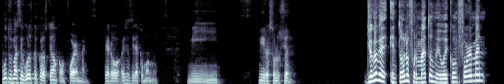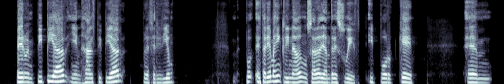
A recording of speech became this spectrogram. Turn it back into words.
puntos más seguros creo que los tengo con Foreman, pero esa sería como mi, mi resolución. Yo creo que en todos los formatos me voy con Foreman pero en PPR y en half PPR preferiría un, estaría más inclinado en usar a DeAndre Swift. ¿Y por qué? Em,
